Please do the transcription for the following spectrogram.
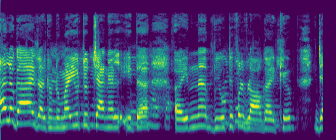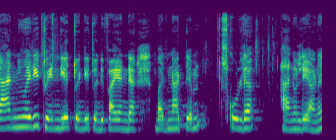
Hello guys welcome to my YouTube channel ഇത് ഇന്ന് ബ്യൂട്ടിഫുൾ വ്ളോഗായിരിക്കും January twenty twenty twenty five എന്റെ ഭരതനാട്യം സ്കൂളിന്റെ ആനുവൽ ഡേ ആണ്.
